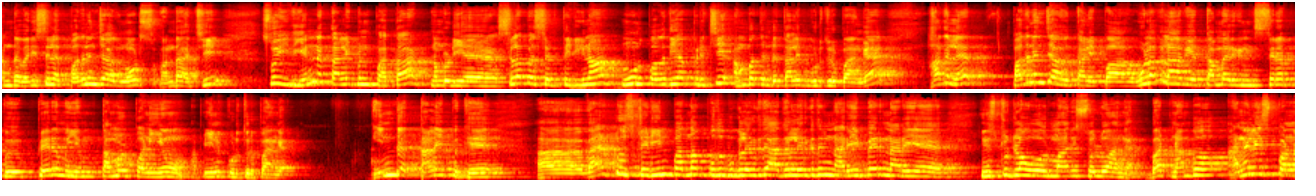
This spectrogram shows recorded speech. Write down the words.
அந்த வரிசையில் பதினஞ்சாவது நோட்ஸ் வந்தாச்சு. ஸோ இது என்ன தலைப்புன்னு பார்த்தா நம்மளுடைய சிலபஸ் எடுத்துக்கிட்டிங்கன்னா மூணு பகுதியாக பிரித்து 52 தலைப்பு கொடுத்துருப்பாங்க. அதில் பதினஞ்சாவது தலைப்பா உலகளாவிய தமிழரின் சிறப்பு பெருமையும் தமிழ் பணியும் அப்படின்னு கொடுத்துருப்பாங்க. இந்த தலைப்புக்கு வேர் டு ஸ்டடின்னு பார்த்தா புது புக்கில் இருக்குது அதில் இருக்குதுன்னு நிறைய பேர் நிறைய இன்ஸ்டியூட்லாம் ஒவ்வொரு மாதிரி சொல்லுவாங்க. பட் நம்ம அனலைஸ் பண்ண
